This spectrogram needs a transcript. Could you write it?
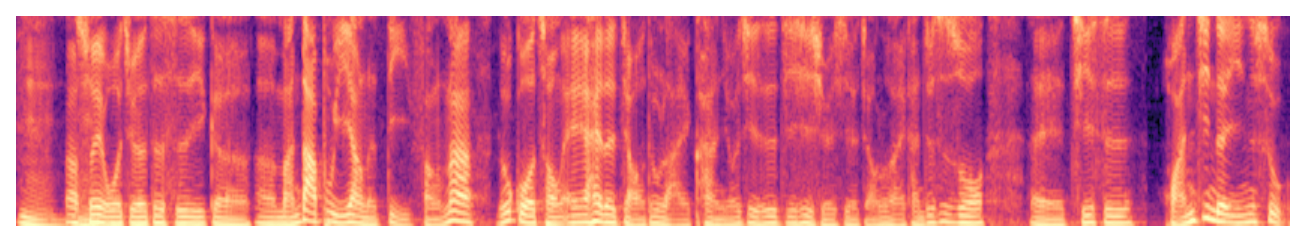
嗯，那所以我觉得这是一个呃蛮大不一样的地方。那如果从 AI 的角度来看，尤其是机器学习的角度来看，就是说，诶，其实环境的因素，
